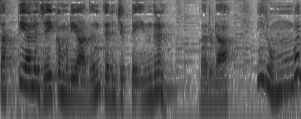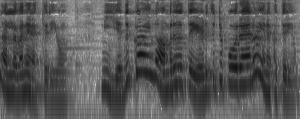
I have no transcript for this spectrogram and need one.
சக்தியால ஜெயிக்க முடியாதுன்னு தெரிஞ்சுக்கிட்ட இந்திரன் கருடா நீ ரொம்ப நல்லவன் எனக்கு தெரியும். நீ எதுக்காக இந்த அமிர்தத்தை எடுத்துட்டு போறேனோ எனக்கு தெரியும்.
